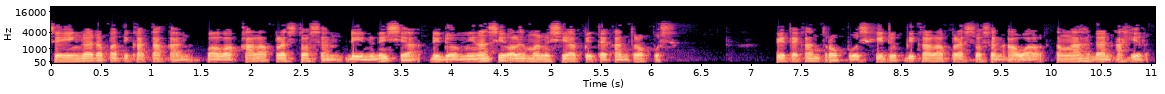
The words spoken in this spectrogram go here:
sehingga dapat dikatakan bahwa kala Pleistosen di Indonesia didominasi oleh manusia Pithecanthropus. Pithecanthropus hidup di kala Pleistosen awal, tengah, dan akhir.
